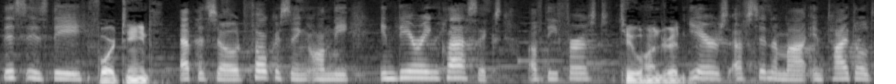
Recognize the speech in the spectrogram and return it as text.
This is the Fourteenth episode focusing on the endearing classics of the first 200. years of cinema entitled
